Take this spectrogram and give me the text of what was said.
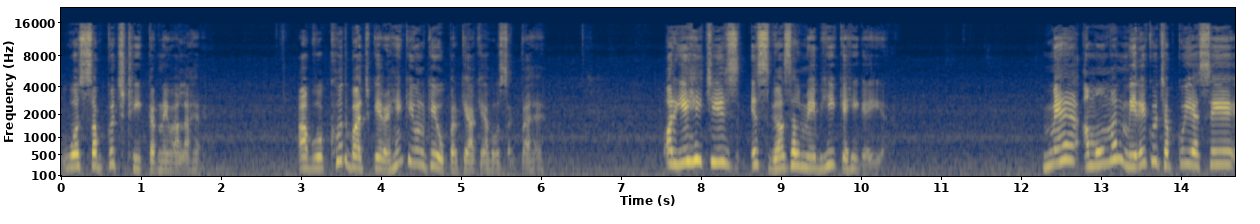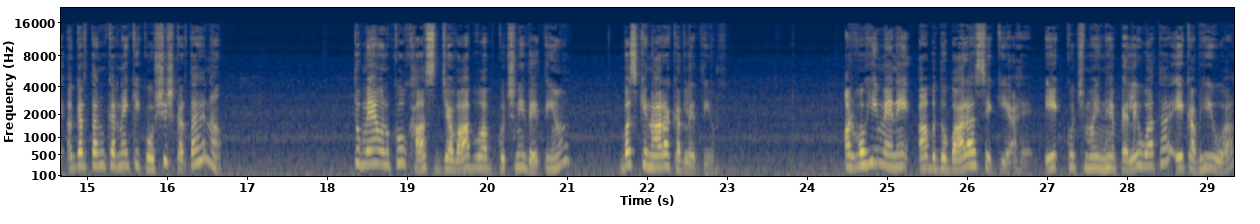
वो सब कुछ ठीक करने वाला है। अब वो खुद बच के रहें कि उनके ऊपर क्या क्या हो सकता है। और यही चीज़ इस गज़ल में भी कही गई है। मैं, अमूमन मेरे को जब कोई ऐसे अगर तंग करने की कोशिश करता है ना तो मैं उनको खास जवाब वब कुछ नहीं देती हूँ, बस किनारा कर लेती हूँ। और वही मैंने अब दोबारा से किया है। एक कुछ महीने पहले हुआ था, एक अभी हुआ।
